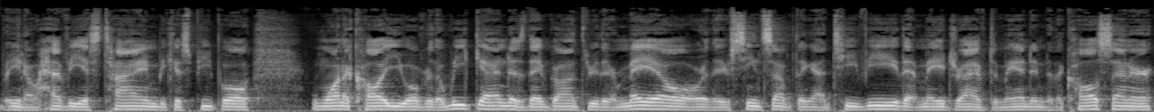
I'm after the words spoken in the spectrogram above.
you know, heaviest time because people want to call you over the weekend as they've gone through their mail or they've seen something on TV that may drive demand into the call center.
